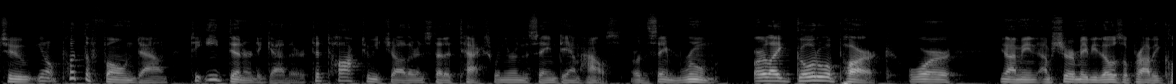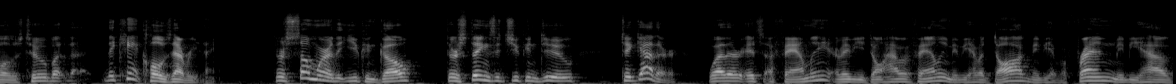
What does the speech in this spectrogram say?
to you know put the phone down to eat dinner together to talk to each other instead of text when they're in the same damn house or the same room or like go to a park or you know, I mean, I'm sure maybe those will probably close too, but they can't close everything. There's somewhere that you can go. There's things that you can do together, whether it's a family or maybe you don't have a family, maybe you have a dog, maybe you have a friend, maybe you have,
